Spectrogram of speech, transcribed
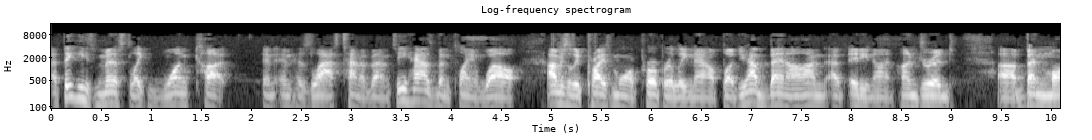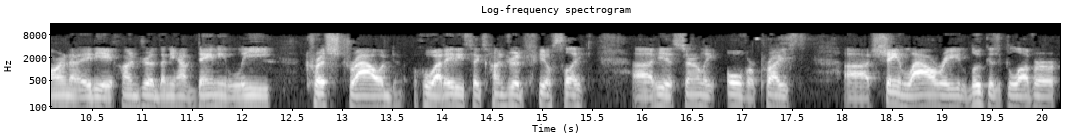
I think he's missed like one cut in, in his last 10 events. He has been playing well. Obviously priced more appropriately now, but you have Ben An at 8,900, uh, Ben Martin at 8,800. Then you have Danny Lee, Chris Stroud, who at 8,600 feels like, uh, he is certainly overpriced. Uh, Shane Lowry, Lucas Glover.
